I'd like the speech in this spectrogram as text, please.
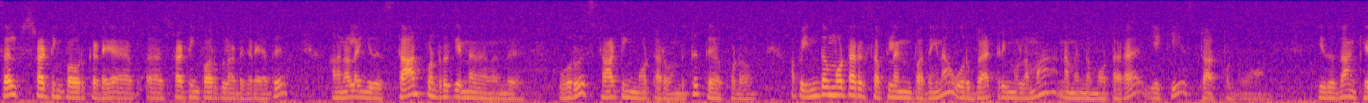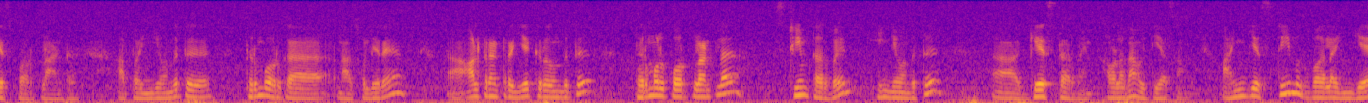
செல்ஃப் ஸ்டார்டிங் பவர் கிடையாது ஸ்டார்டிங் பவர் பிளான்ட் கிடையாது. அதனால் இங்கே இது ஸ்டார்ட் பண்ணுறதுக்கு என்ன வந்து ஒரு ஸ்டார்டிங் மோட்டார் வந்துட்டு தேவைப்படும். அப்போ இந்த மோட்டாருக்கு சப்ளைன்னு பார்த்தீங்கன்னா ஒரு பேட்ரி மூலமாக நம்ம இந்த மோட்டாரை இயக்கி ஸ்டார்ட் பண்ணுவோம். இதுதான் கேஸ் பவர் பிளான்ட்டு அப்போ இங்கே வந்துட்டு திரும்ப ஒரு க நான் சொல்லிடுறேன் ஆல்டர்னேட்டரை இயக்குறது வந்துட்டு தெர்மல் பவர் பிளான்ட்டில் ஸ்டீம் டர்பைன் இங்கே வந்துட்டு கேஸ் டர்பைன். அவ்வளோதான் வித்தியாசம். அங்கே ஸ்டீமுக்கு பதிலாக இங்கே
